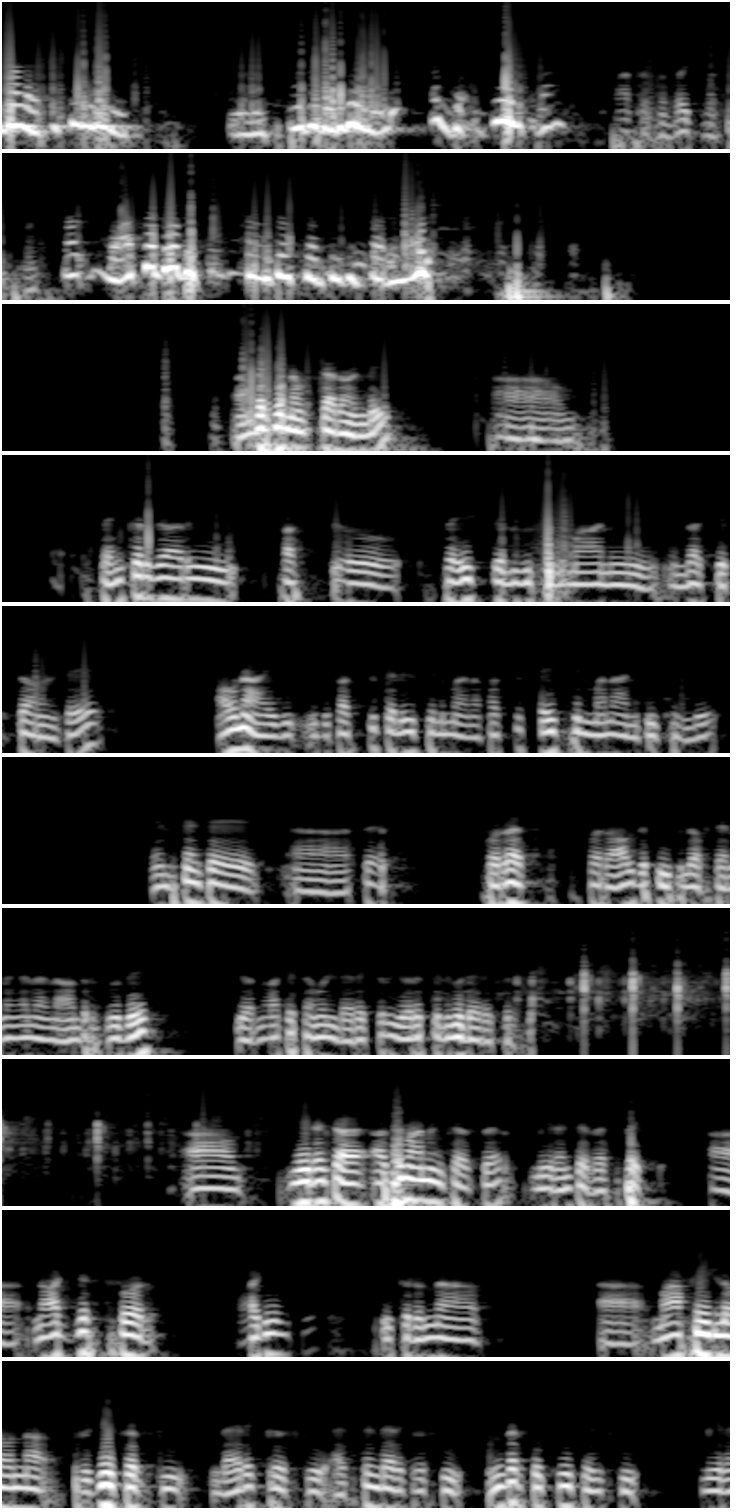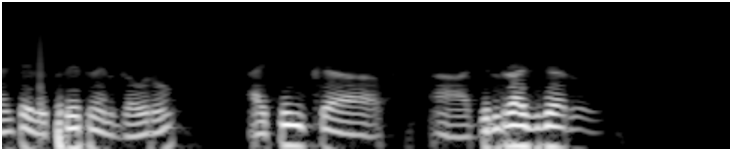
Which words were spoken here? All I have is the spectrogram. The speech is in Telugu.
ఇవాళ పూజ జరిగింది. అది జరిగింది కదా? బయట వాట్సాప్లో ఒకసారి చూపిస్తారు అందరికీ నమస్కారం అండి. శంకర్ గారి ఫస్ట్ స్ట్రైట్ తెలుగు సినిమా అని ఇందాక చెప్తా ఉంటే అవునా ఇది ఇది ఫస్ట్ తెలుగు సినిమానా ఫస్ట్ స్ట్రైట్ సినిమానా అనిపించింది. ఎందుకంటే sir for us for all the people of Telangana and Andhra Pradesh you are not a Tamil director you are a Telugu director మీరంటే అభిమానం కాదు సార్ మీరంటే respect not just for audiences ఇక్కడున్న uh, మా ఫీల్డ్లో ఉన్న ప్రొడ్యూసర్స్కి డైరెక్టర్స్కి అసిస్టెంట్ డైరెక్టర్స్కి అందరు టెక్నీషియన్స్కి మీరంటే విపరీతమైన గౌరవం. ఐ థింక్ దిల్ రాజు గారు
